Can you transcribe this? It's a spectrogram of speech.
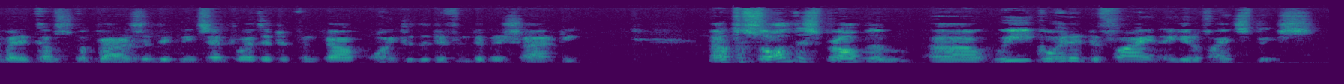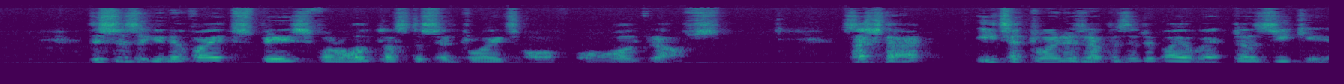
when it comes to comparison between centroids of different graph owing to the different dimensionality. Now to solve this problem, uh, we go ahead and define a unified space. This is a unified space for all cluster centroids of all graphs, such that each centroid is represented by a vector zk,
